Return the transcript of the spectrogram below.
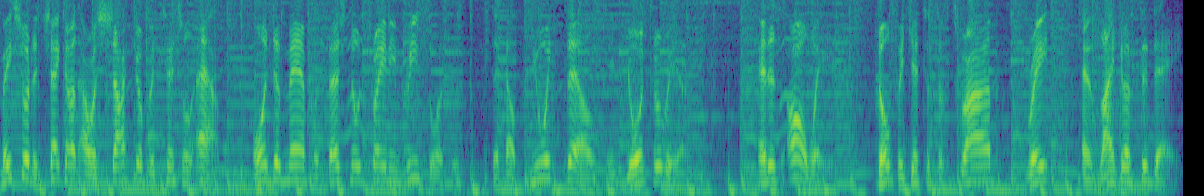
Make sure to check out our Shock Your Potential app, on demand professional training resources to help you excel in your career. And as always, don't forget to subscribe, rate, and like us today.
